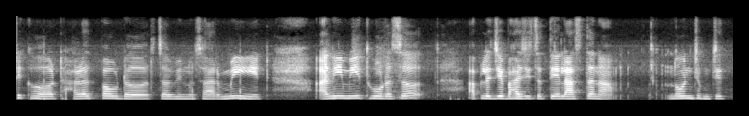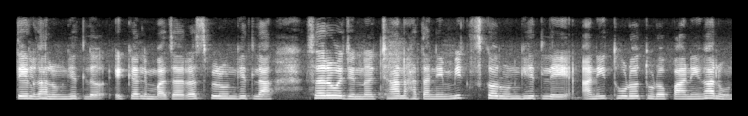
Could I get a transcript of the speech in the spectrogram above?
तिखट हळद पावडर चवीनुसार मीठ आणि मी थोडंसं आपलं जे भाजीचं तेल असतं ना दोन चमचे तेल घालून घेतलं एका लिंबाचा रस पिळून घेतला. सर्व जिन्न छान हाताने मिक्स करून घेतले आणि थोडं थोडं पाणी घालून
